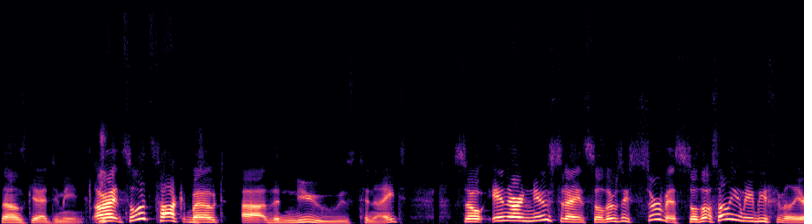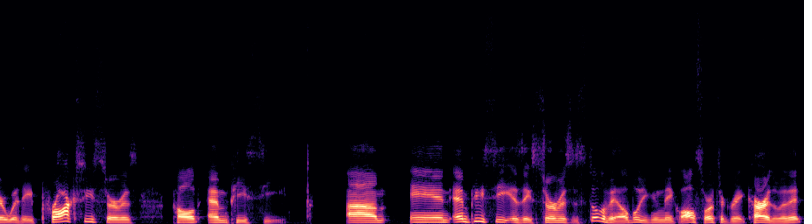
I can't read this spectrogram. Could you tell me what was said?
Sounds good to me. All right, so let's talk about uh, the news tonight. So in our news tonight, so there's a service. So th- some of you may be familiar with a proxy service called MPC. Um, and MPC is a service that's still available. You can make all sorts of great cards with it,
